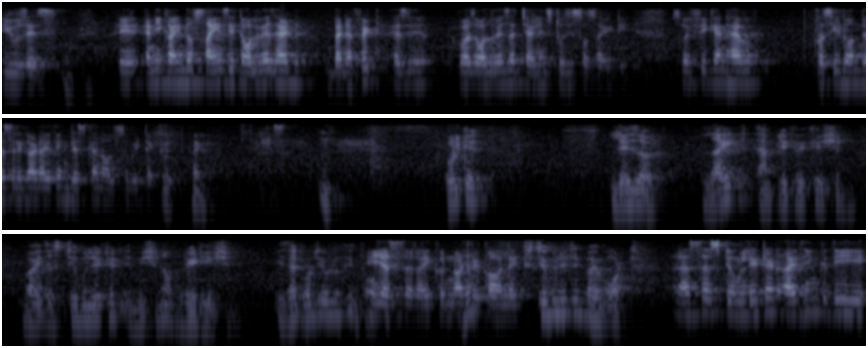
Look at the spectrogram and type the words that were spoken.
uses. A- Any kind of science, it always had benefit as it was always a challenge to the society. So if we can have proceed on this regard, I think this can also be tackled. Good, thank you. Pulkit, laser, light amplification by the stimulated emission of radiation. Is that what you're looking for? Yes, sir, I could not Yeah. recall it. Stimulated by what? As sir stimulated, I think the,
